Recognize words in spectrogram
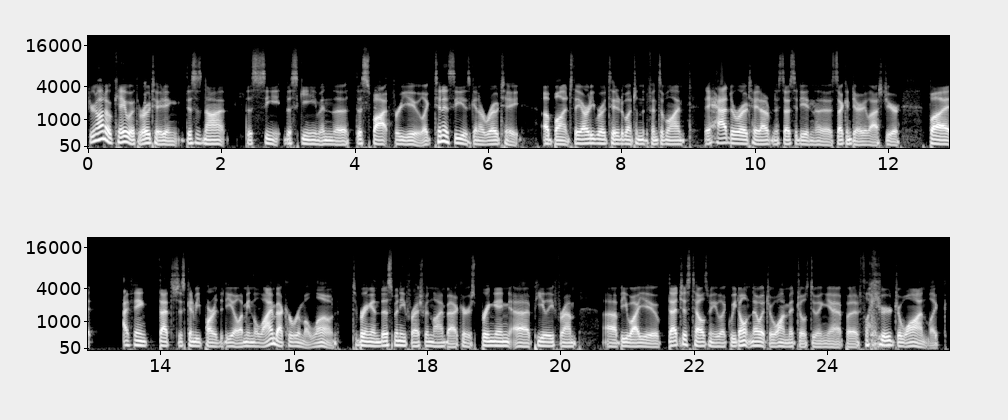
if you're not okay with rotating, this is not the se- the scheme and the the spot for you. Like Tennessee is gonna rotate a bunch. They already rotated a bunch on the defensive line. They had to rotate out of necessity in the secondary last year, but I think that's just going to be part of the deal. I mean, the linebacker room alone to bring in this many freshman linebackers, bring in uh, Pili from uh, BYU, that just tells me like we don't know what Juwan Mitchell's doing yet. But if like you're Juwan, like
